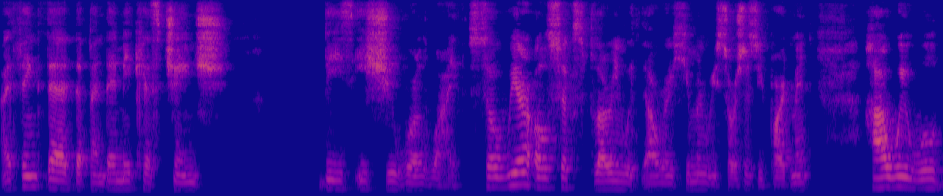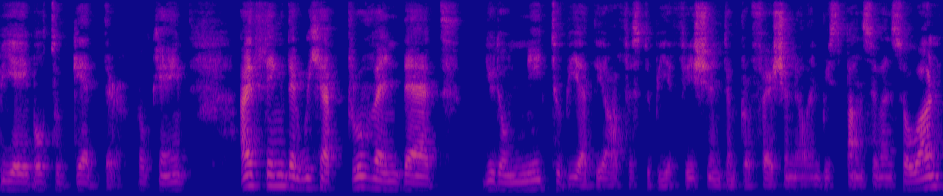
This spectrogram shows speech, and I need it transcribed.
i think that the pandemic has changed this issue worldwide. So we are also exploring with our human resources department how we will be able to get there. Okay. I think that we have proven that you don't need to be at the office to be efficient and professional and responsive and so on.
